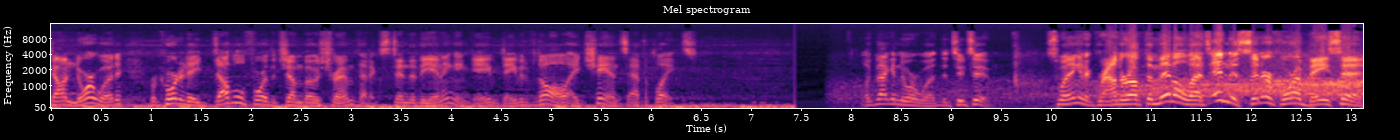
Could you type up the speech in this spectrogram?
John Norwood recorded a double for the Jumbo Shrimp that extended the inning and gave David Vidal a chance at the plate. Look back at Norwood, the 2 2. Swing and a grounder up the middle. That's into center for a base hit.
